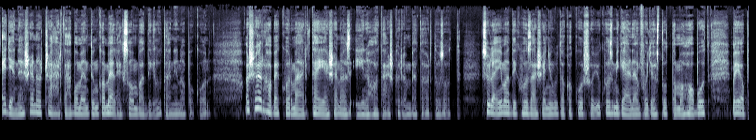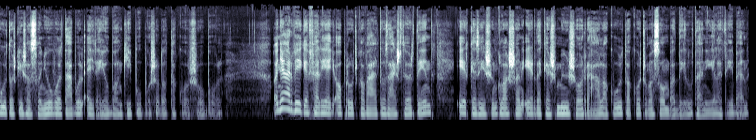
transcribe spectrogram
Egyenesen a csártába mentünk a meleg szombat délutáni napokon. A sörhab ekkor már teljesen az én hatáskörömbe tartozott. Szüleim addig hozzá se nyúltak a korsójukhoz, míg el nem fogyasztottam a habot, mely a pultos kisasszony jóvoltából egyre jobban kipúposodott a korsóból. A nyár vége felé egy aprócska változás történt, érkezésünk lassan érdekes műsorrá alakult a kocsma szombat délutáni életében.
